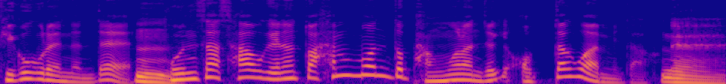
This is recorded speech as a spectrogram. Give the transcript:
귀국을 했는데 음. 본사 사옥에는 또 한 번도 방문한 적이 없다고 합니다. 네.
